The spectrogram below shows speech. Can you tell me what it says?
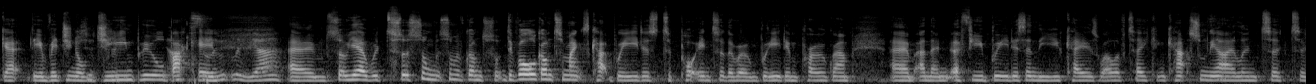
get the original gene pool back in. Absolutely, yeah. Um, so yeah, we so some some have gone. To, they've all gone to Manx cat breeders to put into their own breeding program, um, and then a few breeders in the UK as well have taken cats from the island to, to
